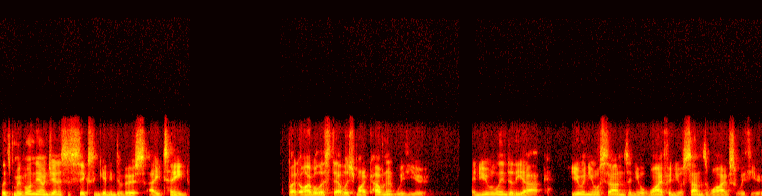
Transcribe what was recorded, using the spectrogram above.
Let's move on now in Genesis 6 and get into verse 18. But I will establish my covenant with you, and you will enter the ark, you and your sons, and your wife and your sons' wives with you.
